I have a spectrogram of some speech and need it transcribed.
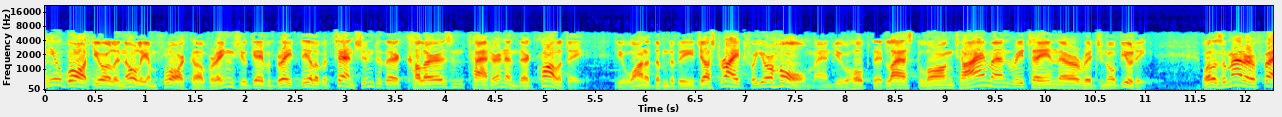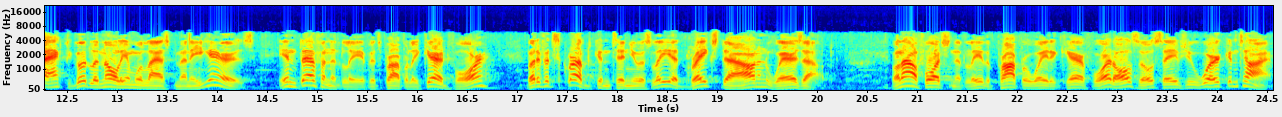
When you bought your linoleum floor coverings, you gave a great deal of attention to their colors and pattern and their quality. You wanted them to be just right for your home, and you hoped they'd last a long time and retain their original beauty. Well, as a matter of fact, good linoleum will last many years, indefinitely if it's properly cared for. But if it's scrubbed continuously, it breaks down and wears out. Well, now, fortunately, the proper way to care for it also saves you work and time.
